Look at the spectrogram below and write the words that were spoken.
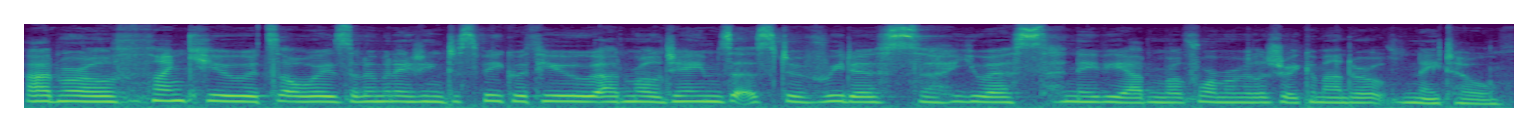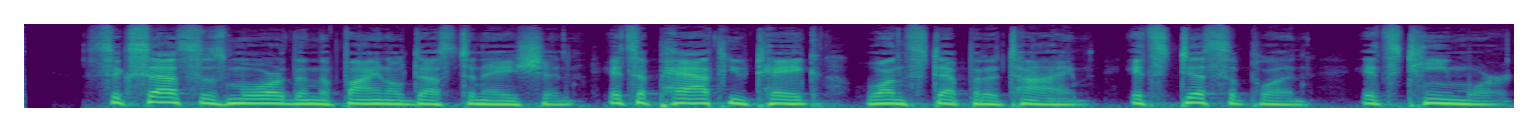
Admiral, thank you. It's always illuminating to speak with you. Admiral James Stavridis, U.S. Navy Admiral, former military commander of NATO. Success is more than the final destination. It's a path you take one step at a time. It's discipline, it's teamwork,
